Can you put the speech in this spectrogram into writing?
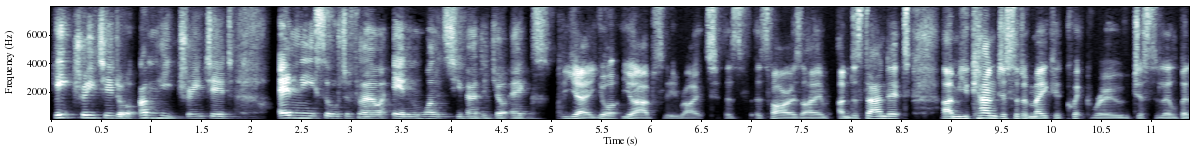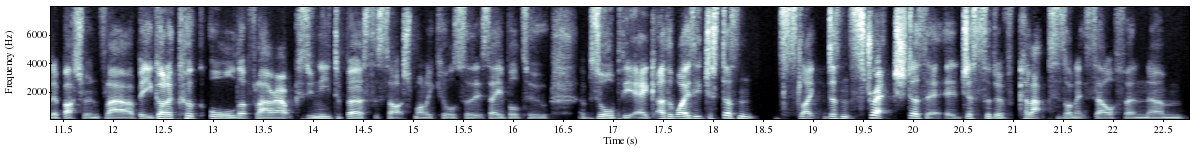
heat treated or unheat treated any sort of flour in once you've added your eggs. Yeah, you're you're absolutely right. As as far as I understand it, um, you can just sort of make a quick roux, just a little bit of butter and flour, but you got to cook all the flour out because you need to burst the starch molecules so that it's able to absorb the egg. Otherwise, it just doesn't like doesn't stretch, does it? It just sort of collapses on itself, and um,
